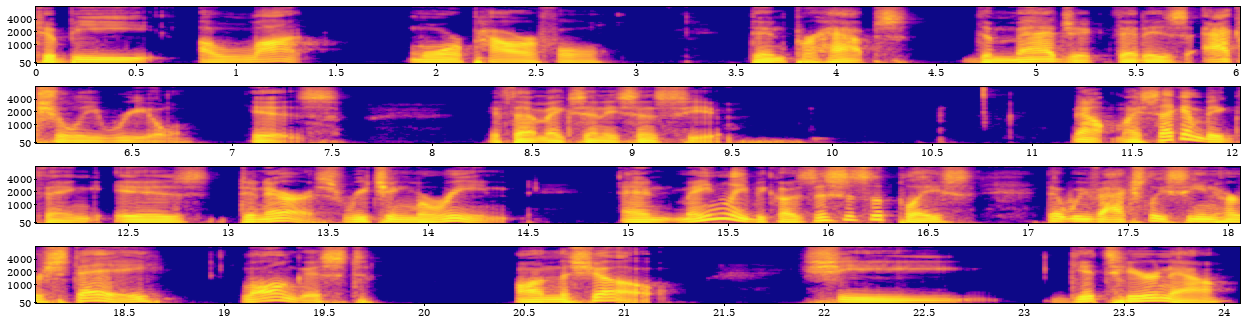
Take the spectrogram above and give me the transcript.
to be a lot more powerful than perhaps the magic that is actually real is, if that makes any sense to you. Now, my second big thing is Daenerys reaching Meereen, and mainly because this is the place that we've actually seen her stay longest on the show. She gets here now.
